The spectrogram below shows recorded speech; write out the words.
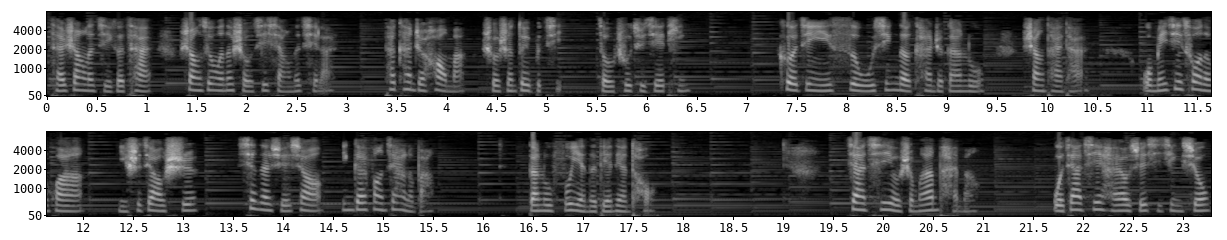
才上了几个菜，尚修文的手机响了起来。他看着号码，说声对不起，走出去接听。贺静怡似无心地看着甘露：“尚太太，我没记错的话，你是教师，现在学校应该放假了吧？”甘露敷衍地点点头。假期有什么安排吗？我假期还要学习进修。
